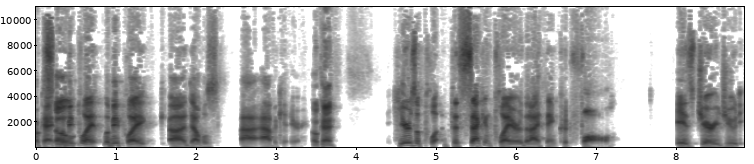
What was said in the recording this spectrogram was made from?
okay, so- let me play. Let me play uh, devil's uh, advocate here. Okay. Here's a pl- the second player that I think could fall is Jerry Jeudy.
